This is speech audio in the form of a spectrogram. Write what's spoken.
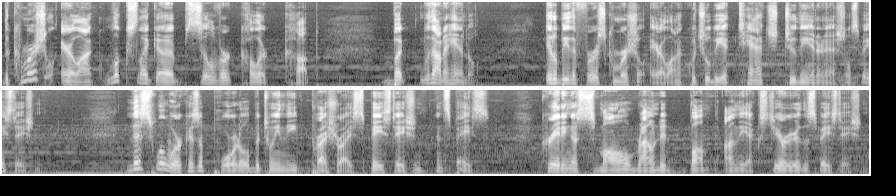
The commercial airlock looks like a silver color cup, but without a handle. It'll be the first commercial airlock which will be attached to the International Space Station. This will work as a portal between the pressurized space station and space, creating a small rounded bump on the exterior of the space station.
